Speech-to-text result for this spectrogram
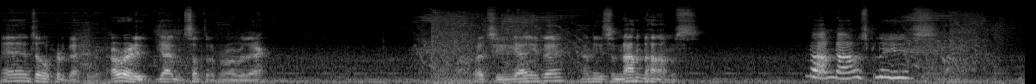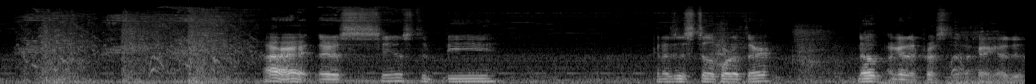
And teleported back over. here. I already gotten something from over there. But you got anything? I need some nom noms. Nom noms, please. Alright, there seems to be. Can I just teleport up there? Nope, I gotta press the. Okay, I gotta do the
